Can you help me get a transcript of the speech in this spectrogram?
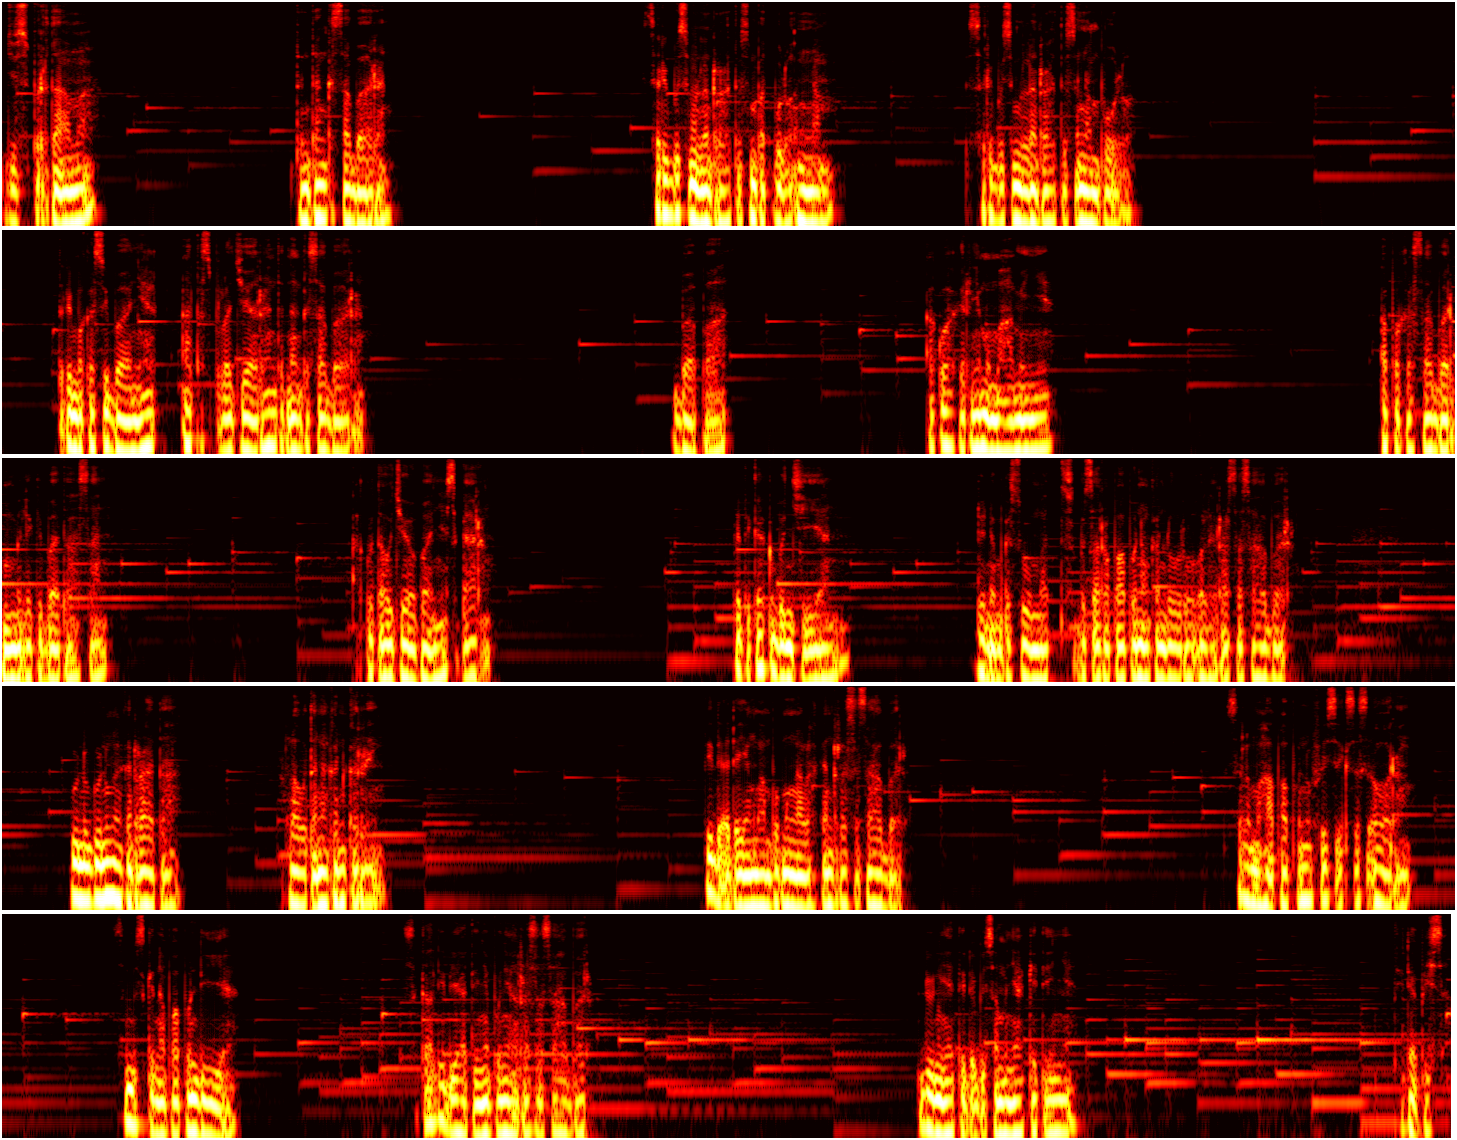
Juz pertama tentang kesabaran. 1946 1960 Terima kasih banyak atas pelajaran tentang kesabaran. Bapak, aku akhirnya memahaminya. Apakah sabar memiliki batasan? Aku tahu jawabannya sekarang. Ketika kebencian, dendam kesumat sebesar apa pun akan luruh oleh rasa sabar. Gunung-gunung akan rata, lautan akan kering. Tidak ada yang mampu mengalahkan rasa sabar. Selemah apa pun fisik seseorang, semiskin apa pun dia, sekali di hatinya punya rasa sabar. Dunia tidak bisa menyakitinya. Tidak bisa.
